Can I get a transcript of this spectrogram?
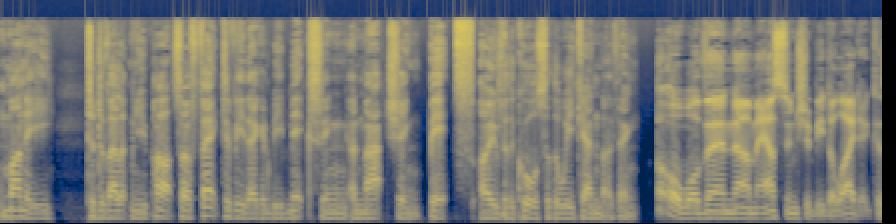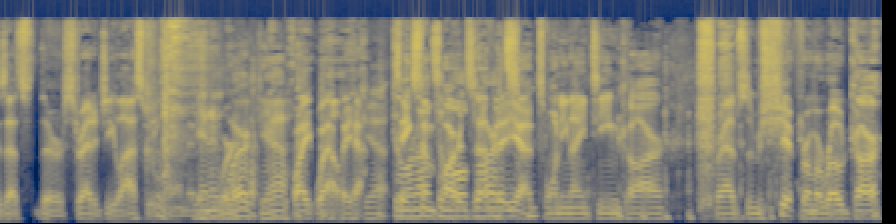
money to develop new parts. So effectively, they're going to be mixing and matching bits over the course of the weekend, I think. Oh well, then um, Aston should be delighted because that's their strategy last weekend, and it worked. Yeah. quite well. Yeah, Yeah. take some some old parts, of parts. it. Yeah, 2019 car, grab some shit from a road car.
